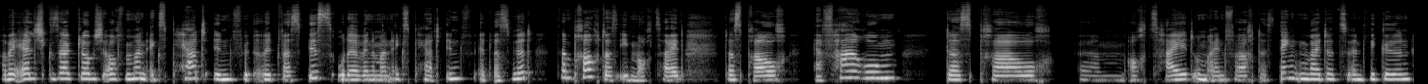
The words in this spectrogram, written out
Aber ehrlich gesagt glaube ich auch, wenn man Expertin für etwas ist oder wenn man Expertin für etwas wird, dann braucht das eben auch Zeit. Das braucht Erfahrung, das braucht ähm, auch Zeit, um einfach das Denken weiterzuentwickeln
